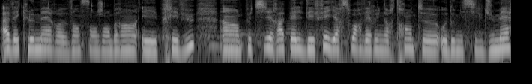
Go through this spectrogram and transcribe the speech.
avec le maire euh, Vincent Jeanbrun est prévu. Un petit rappel des faits hier soir vers 1h30 au domicile du maire.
